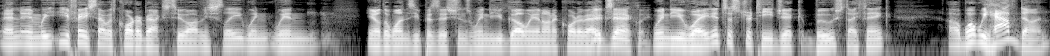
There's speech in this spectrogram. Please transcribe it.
and and we you face that with quarterbacks too. Obviously, when when you know the onesie positions, when do you go in on a quarterback? Exactly. When do you wait? It's a strategic boost, I think. Uh, what we have done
